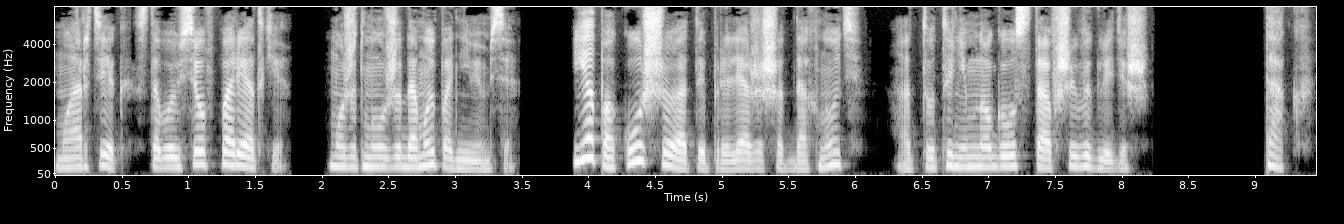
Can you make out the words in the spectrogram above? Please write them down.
Мартик, с тобой все в порядке? Может, мы уже домой поднимемся? Я покушаю, а ты приляжешь отдохнуть, а то ты немного уставший выглядишь». «Так,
